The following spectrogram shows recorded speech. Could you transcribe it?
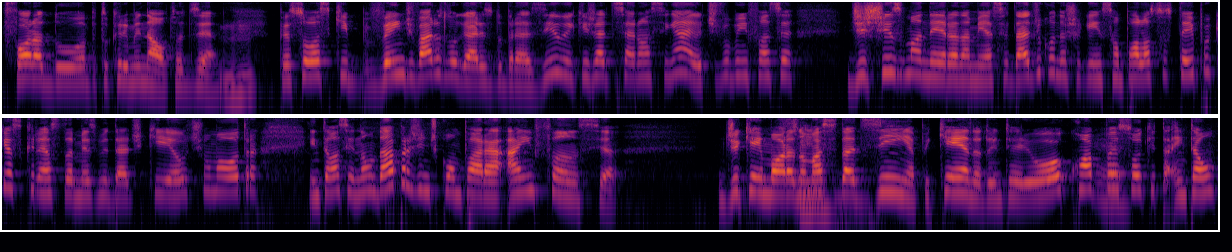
fora do âmbito criminal, tô dizendo. Uhum. Pessoas que vêm de vários lugares do Brasil e que já disseram assim: ah, eu tive uma infância de X maneira na minha cidade, e quando eu cheguei em São Paulo assustei porque as crianças da mesma idade que eu tinham uma outra. Então, assim, não dá pra gente comparar a infância de quem mora Sim. numa cidadezinha pequena do interior com a pessoa que tá. Então.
